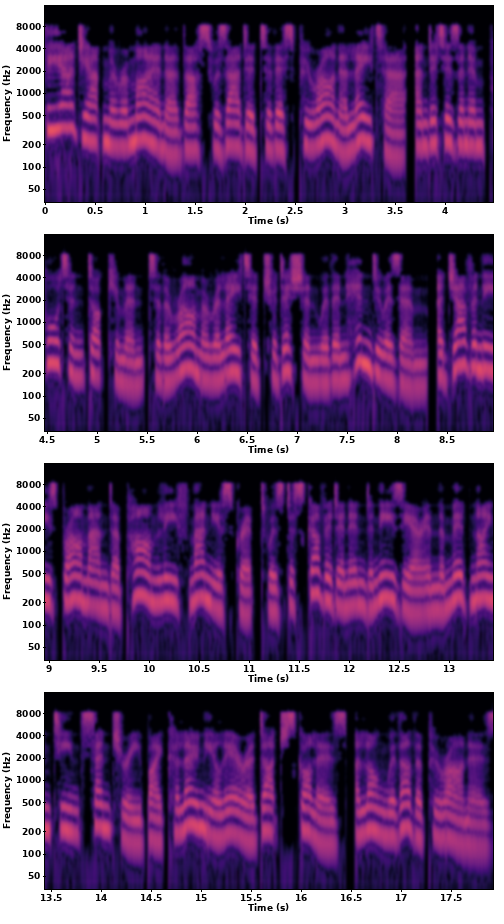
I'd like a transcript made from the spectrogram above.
The Adhyatma Ramayana thus was added to this Purana later, and it is an important document to the Rama-related tradition within Hinduism. A Javanese Brahmanda palm leaf manuscript was discovered in Indonesia in the mid-19th century by colonial-era Dutch scholars, along with other Puranas.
